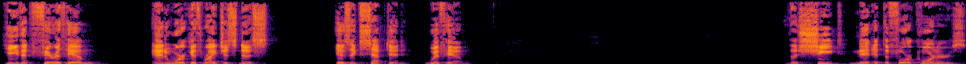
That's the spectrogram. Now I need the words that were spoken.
he that feareth him and worketh righteousness is accepted with him. The sheet knit at the four corners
